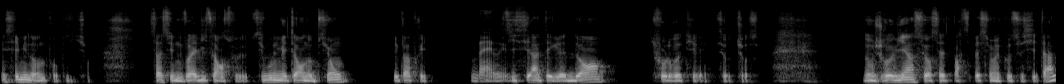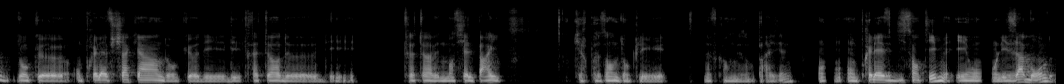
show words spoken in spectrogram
mais c'est mis dans notre proposition. Ça c'est une vraie différence. Si vous le mettez en option, c'est pas pris. Bah oui. Si c'est intégré dedans, il faut le retirer, c'est autre chose. Donc je reviens sur cette participation éco-sociétale. Donc euh, on prélève chacun donc euh, des, traiteurs de des traiteurs événementiels Paris qui représentent donc les neuf grandes maisons parisiennes. On, prélève 10 centimes et on, les abonde.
